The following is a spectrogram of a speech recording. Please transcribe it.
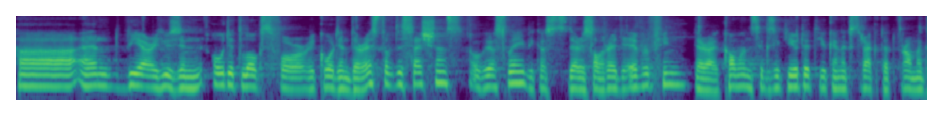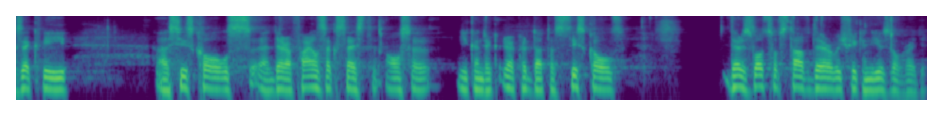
Uh, and we are using audit logs for recording the rest of the sessions, obviously, because there is already everything. There are commands executed. You can extract that from execv, uh, syscalls. Uh, there are files accessed. Also, you can rec record that as syscalls. There's lots of stuff there which we can use already.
